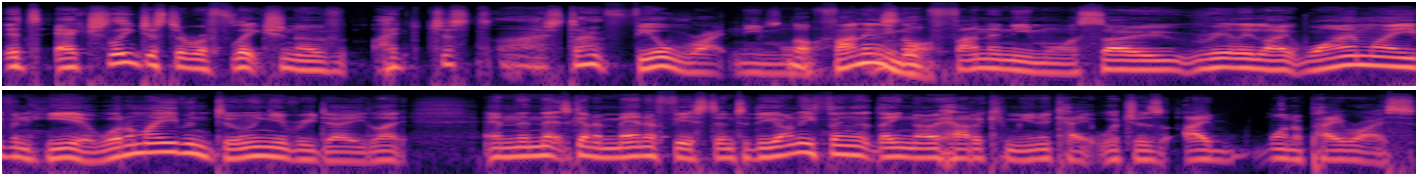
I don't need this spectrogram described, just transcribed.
It's actually just a reflection of I just I just don't feel right anymore. not fun It's not fun anymore. So really, like, why am I even here? What am I even doing every day? Like, and then that's going to manifest into the only thing that they know how to communicate, which is I want a pay rise.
